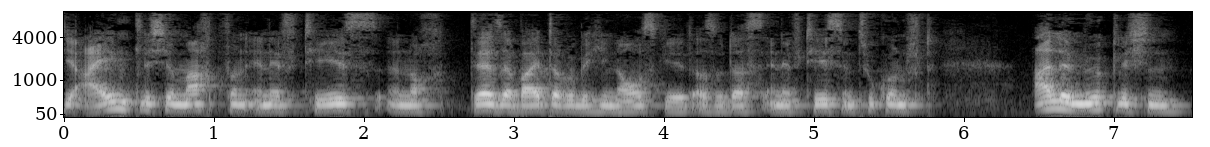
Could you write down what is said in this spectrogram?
die eigentliche Macht von NFTs noch sehr, sehr weit darüber hinausgeht. Also dass NFTs in Zukunft alle möglichen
